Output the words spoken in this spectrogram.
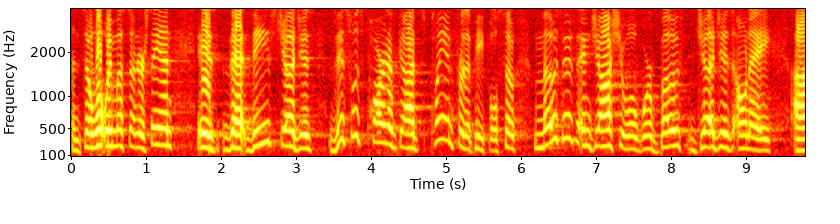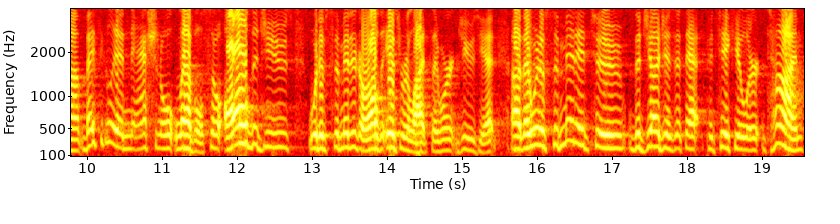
And so, what we must understand is that these judges, this was part of God's plan for the people. So, Moses and Joshua were both judges on a uh, basically a national level. So all the Jews would have submitted, or all the Israelites, they weren't Jews yet, uh, they would have submitted to the judges at that particular time.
